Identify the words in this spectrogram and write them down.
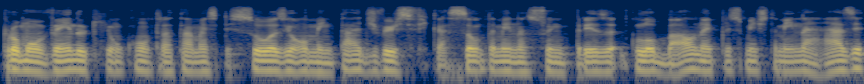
promovendo que iam contratar mais pessoas, e aumentar a diversificação também na sua empresa global, né, principalmente também na Ásia.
